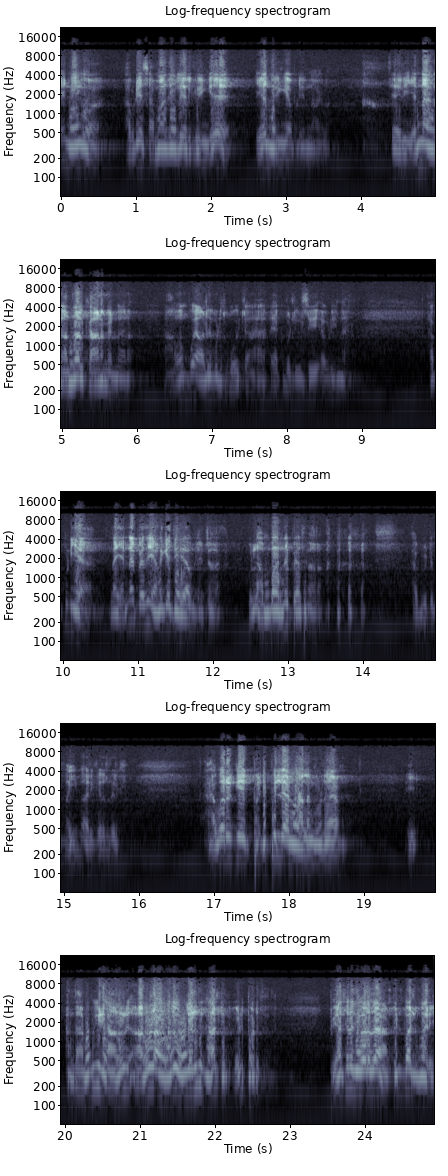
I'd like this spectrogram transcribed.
ஏன் நீங்கள் அப்படியே சமாதியிலே இருக்கிறீங்க. ஏந்துறீங்க அப்படின்னாங்களாம் சரி என்ன அந்த ஆள் காணம் என்னாரா அவன் போய் அழுது பிடிச்சி போயிட்டான் ஏக்கப்பட்டுக்கிட்டு அப்படின்னாங்க. அப்படியா? நான் என்ன பேச எனக்கே தெரியாது அப்படின்ட்டான் உள்ள அம்பா இருந்தே பேசினாராம். அப்படின்ட்டு மைமாருக்கு இருந்திருக்கு அவருக்கு படிப்பில்லைனாலும் கூட அந்த அம்பிகை அருள் அருளானது உள்ளிருந்து காட்டுது வெளிப்படுத்துது பேசுறது இவர் தான் பின்பாட்டு மாதிரி.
